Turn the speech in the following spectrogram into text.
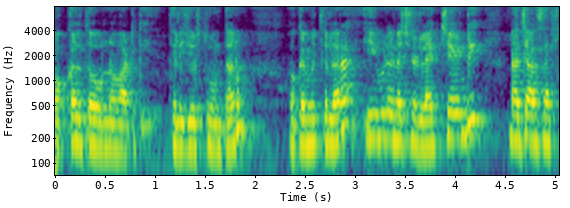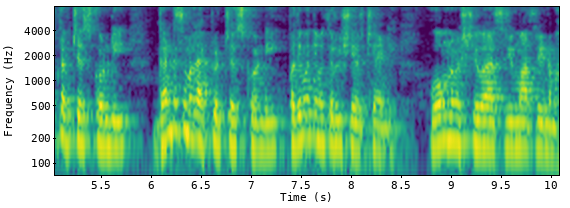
మొక్కలతో ఉన్న వాటికి తెలియజేస్తూ ఉంటాను. ఓకే మిత్రులారా ఈ వీడియో నచ్చినట్టు లైక్ చేయండి. నా ఛానల్ సబ్స్క్రైబ్ చేసుకోండి. గంట సమయం యాక్టివేట్ చేసుకోండి. పది మంది మిత్రులకు షేర్ చేయండి. ఓం నమ శివ శ్రీమాత్రి నమ.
